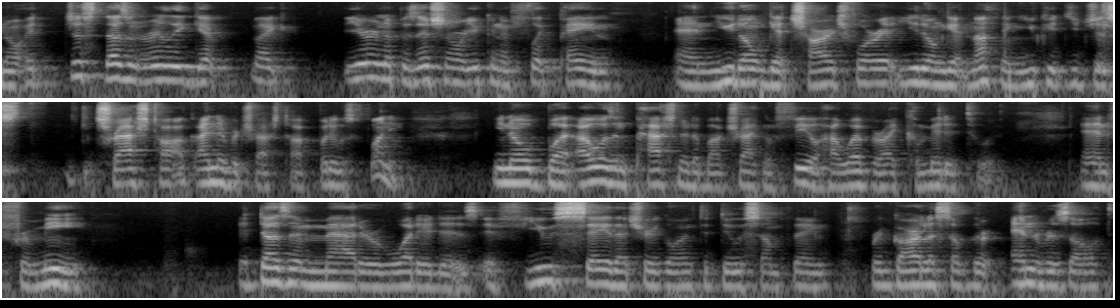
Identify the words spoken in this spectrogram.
know, it just doesn't really get like you're in a position where you can inflict pain and you don't get charged for it. You don't get nothing. You could, you just trash talk. I never trash talk, but it was funny, you know, but I wasn't passionate about track and field. However, I committed to it. And for me, it doesn't matter what it is. If you say that you're going to do something, regardless of the end result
